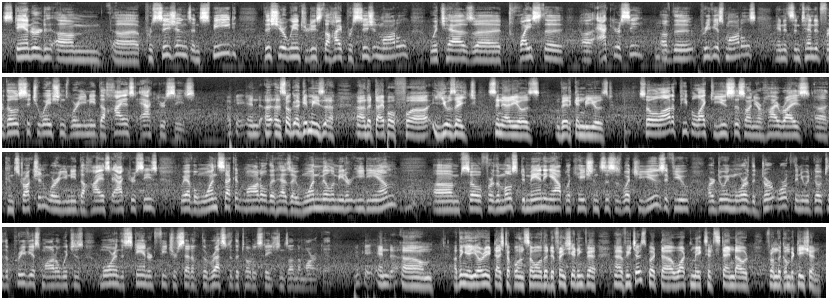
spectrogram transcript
standard um, uh, precisions and speed. This year we introduced the high precision model, which has uh, twice the uh, accuracy of the previous models, and it's intended for those situations where you need the highest accuracies. Okay, and uh, uh, so give me uh, uh, the type of uh, usage scenarios where it can be used. So a lot of people like to use this on your high-rise uh, construction where you need the highest accuracies. We have a one-second model that has a one millimeter EDM. Um, so for the most demanding applications, this is what you use. If you are doing more of the dirt work, then you would go to the previous model, which is more in the standard feature set of the rest of the total stations on the market. Okay, and um, I think you already touched upon some of the differentiating uh, features, but uh, what makes it stand out from the competition?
